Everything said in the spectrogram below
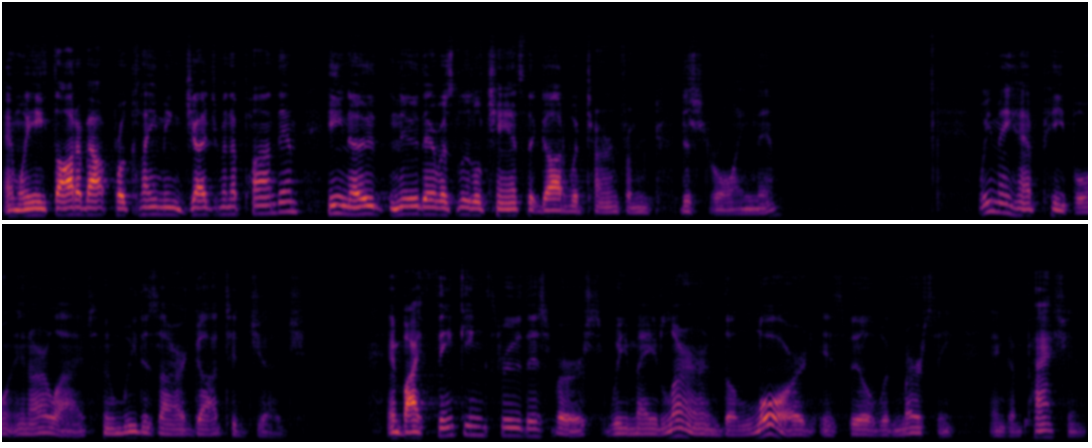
And when he thought about proclaiming judgment upon them, he knew, knew there was little chance that God would turn from destroying them. We may have people in our lives whom we desire God to judge. And by thinking through this verse, we may learn the Lord is filled with mercy and compassion,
